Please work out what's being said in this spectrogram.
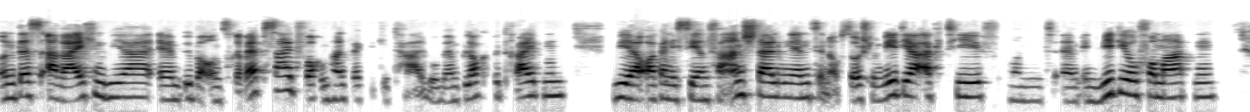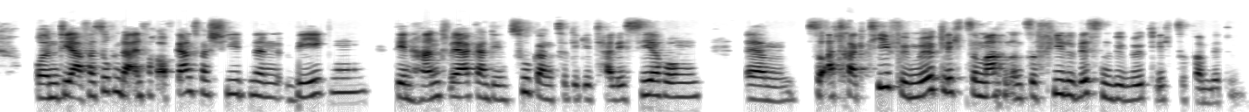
Und das erreichen wir ähm, über unsere Website Forum Handwerk Digital, wo wir einen Blog betreiben. Wir organisieren Veranstaltungen, sind auf Social Media aktiv und ähm, in Videoformaten. Und ja, versuchen da einfach auf ganz verschiedenen Wegen den Handwerkern den Zugang zur Digitalisierung ähm, so attraktiv wie möglich zu machen und so viel Wissen wie möglich zu vermitteln.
